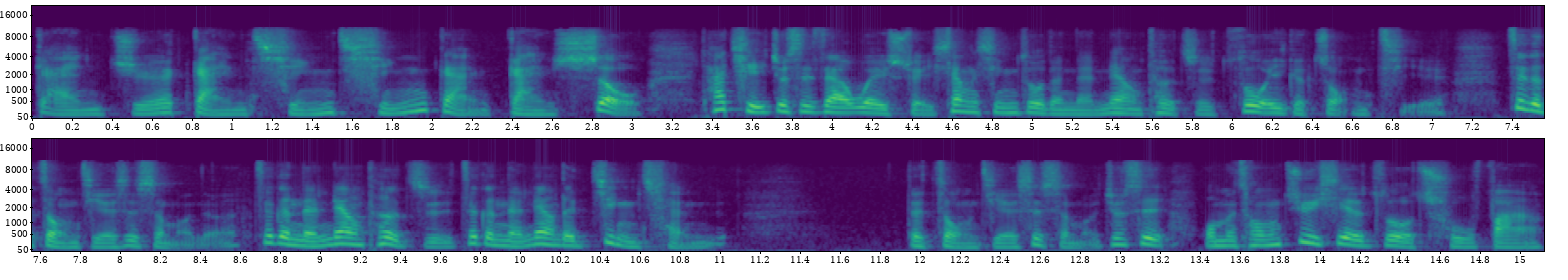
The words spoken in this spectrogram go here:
感觉、感情、情感、感受，它其实就是在为水象星座的能量特质做一个总结。这个总结是什么呢？这个能量特质、这个能量的进程的总结是什么？就是我们从巨蟹座出发，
